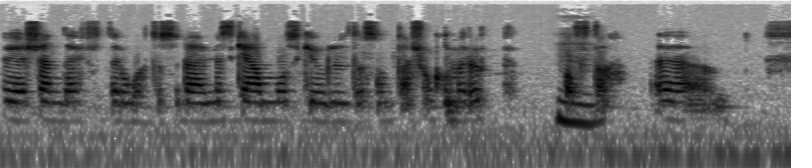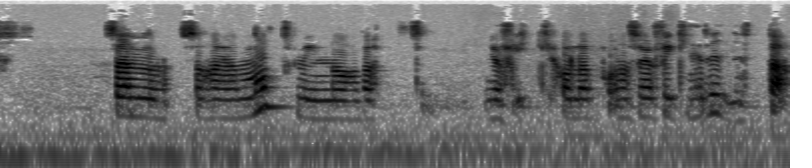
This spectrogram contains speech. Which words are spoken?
hur jag kände efteråt och sådär med skam och skuld och sånt där som kommer upp Mm. ofta. Ehm, sen så har jag något minne av att jag fick hålla på, alltså jag fick rita.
